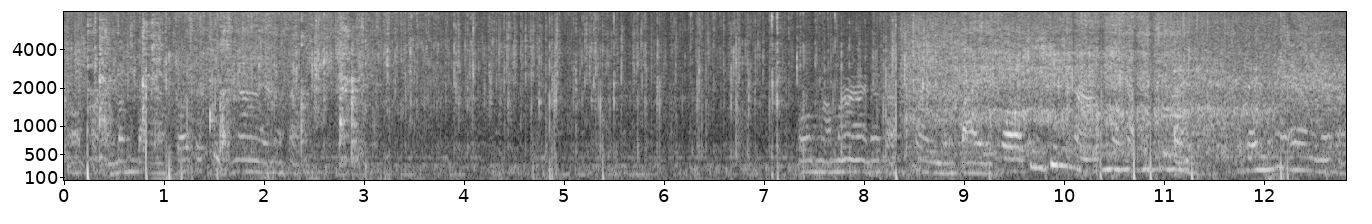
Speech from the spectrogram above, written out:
เอาผ่านบางๆ ก็จะสุกง่ายนะคะก็มาม่านะคะใส่ลงไปก็ชุ่มๆน้ำนะคะเพื่อนๆจะได้ไม่แห้งนะคะ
